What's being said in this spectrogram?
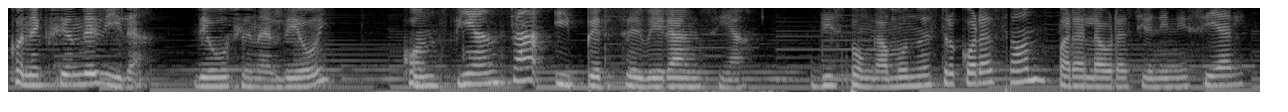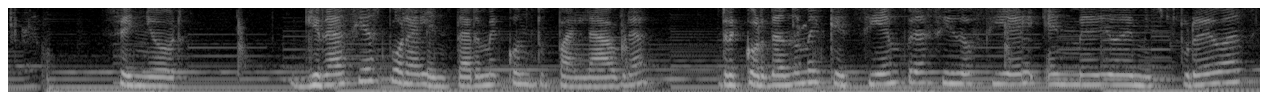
Conexión de vida, devocional de hoy. Confianza y perseverancia. Dispongamos nuestro corazón para la oración inicial. Señor, gracias por alentarme con tu palabra, recordándome que siempre has sido fiel en medio de mis pruebas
